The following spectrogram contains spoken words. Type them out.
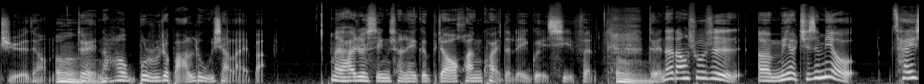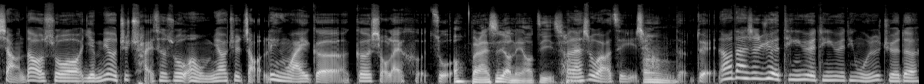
觉这样。嗯，对，然后不如就把它录下来吧。那它就形成了一个比较欢快的雷鬼气氛。嗯，对，那当初是呃没有，其实没有。猜想到说，也没有去揣测说，哦，我们要去找另外一个歌手来合作。哦，本来是要你要自己唱，本来是我要自己唱的，嗯、对。然后，但是越听越听越听，我就觉得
